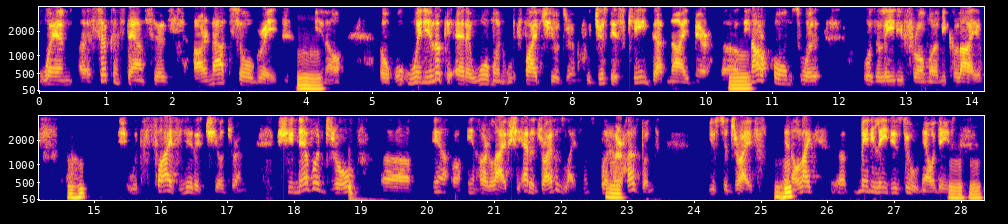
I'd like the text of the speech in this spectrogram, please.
when uh, circumstances are not so great. Hmm. You know, Uh, when you look at a woman with five children who just escaped that nightmare, uh, Mm. in our homes was was a lady from uh, Mykolaiv Mhm. she, with five little children. She never drove uh, in, in her life. She had a driver's license, but Mhm. her husband used to drive. You Mhm. know, like uh, many ladies do nowadays. Mhm.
